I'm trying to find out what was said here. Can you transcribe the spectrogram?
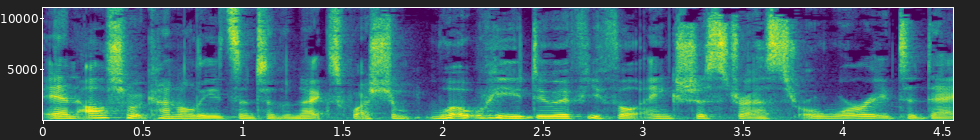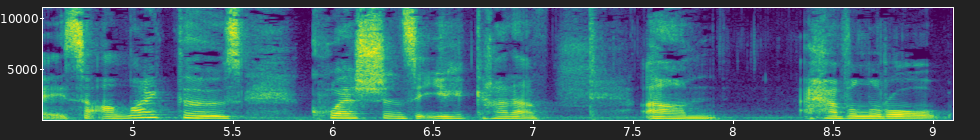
and also it kind of leads into the next question what will you do if you feel anxious stressed or worried today so i like those questions that you can kind of um, have a little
